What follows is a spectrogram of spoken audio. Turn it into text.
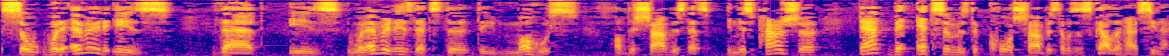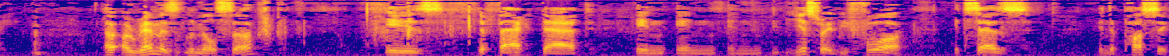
So whatever it is that is, whatever it is that's the, the mohus of the Shabbos that's in this parasha, that be'etzim is the core Shabbos that was a scholar in Har Sinai. A, a remez lemilsa is the fact that in in in Yisrael before it says in the pasuk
